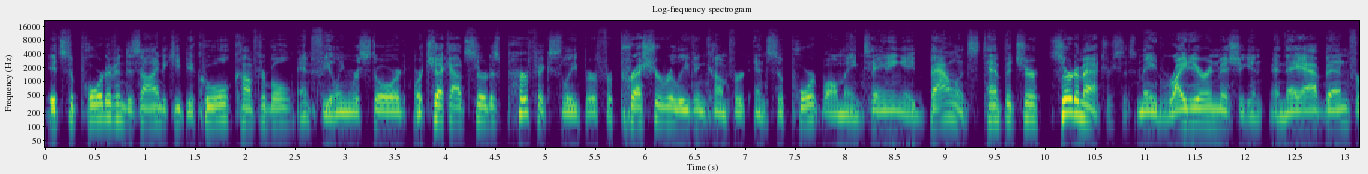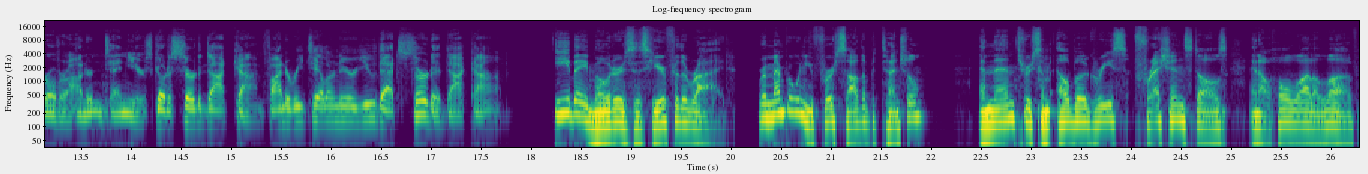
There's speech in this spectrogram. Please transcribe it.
It's supportive and designed to keep you cool, comfortable, and feeling restored. Or check out Serta's Perfect Sleeper for pressure relieving comfort and support while maintaining a balanced temperature. Serta mattresses made right here in Michigan, and they have been for over 110 years. Go to Serta.com. Find a retailer near you. That's Serta.com. eBay Motors is here for the ride. Remember when you first saw the potential? And then through some elbow grease, fresh installs, and a whole lot of love,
